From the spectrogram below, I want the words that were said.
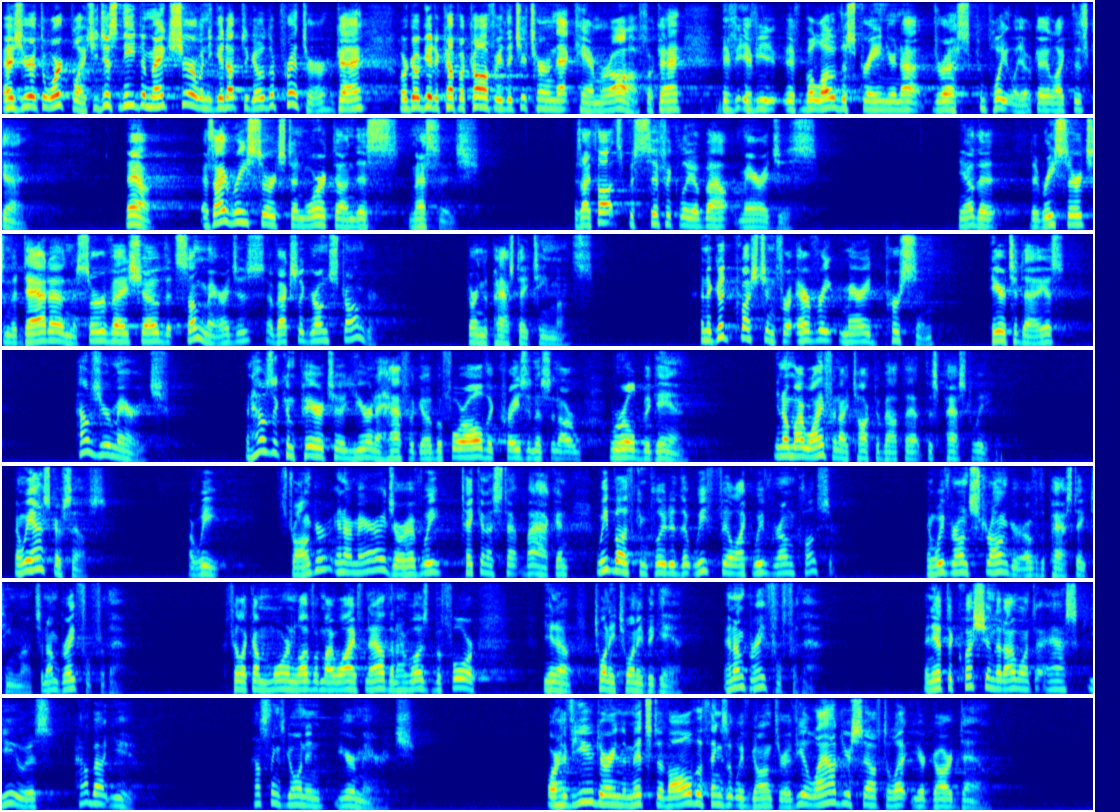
As you're at the workplace. You just need to make sure when you get up to go to the printer, okay, or go get a cup of coffee that you turn that camera off, okay? If, if, you, if below the screen you're not dressed completely, okay, like this guy. Now, as I researched and worked on this message, as I thought specifically about marriages, you know, the, the research and the data and the survey showed that some marriages have actually grown stronger during the past 18 months. And a good question for every married person here today is how's your marriage? And how's it compare to a year and a half ago before all the craziness in our world began? You know, my wife and I talked about that this past week. And we ask ourselves are we stronger in our marriage or have we taken a step back? And we both concluded that we feel like we've grown closer and we've grown stronger over the past 18 months. And I'm grateful for that feel like I'm more in love with my wife now than I was before, you know, 2020 began. And I'm grateful for that. And yet, the question that I want to ask you is how about you? How's things going in your marriage? Or have you, during the midst of all the things that we've gone through, have you allowed yourself to let your guard down?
